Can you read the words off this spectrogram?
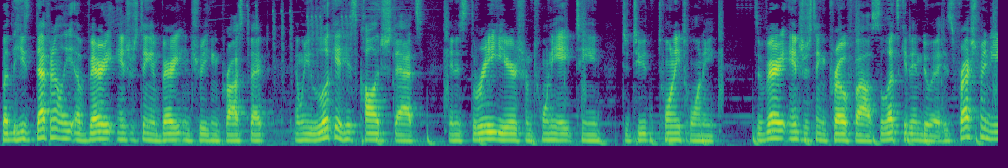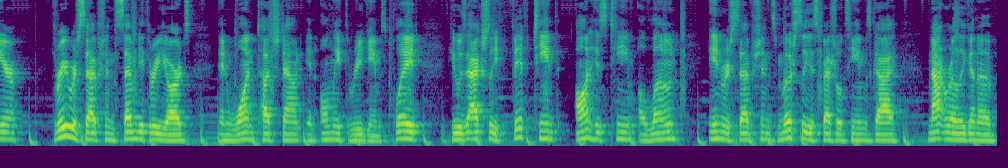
But he's definitely a very interesting and very intriguing prospect. And when you look at his college stats, in his three years from 2018 to 2020. It's a very interesting profile, so let's get into it. His freshman year, three receptions, 73 yards, and one touchdown in only three games played. He was actually 15th on his team alone in receptions, mostly a special teams guy. Not really gonna,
